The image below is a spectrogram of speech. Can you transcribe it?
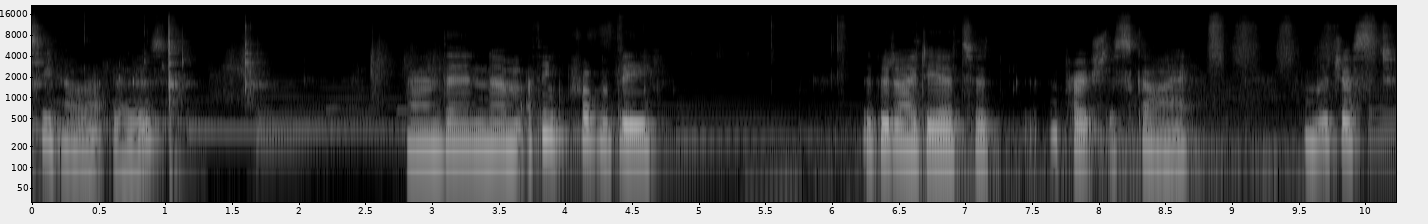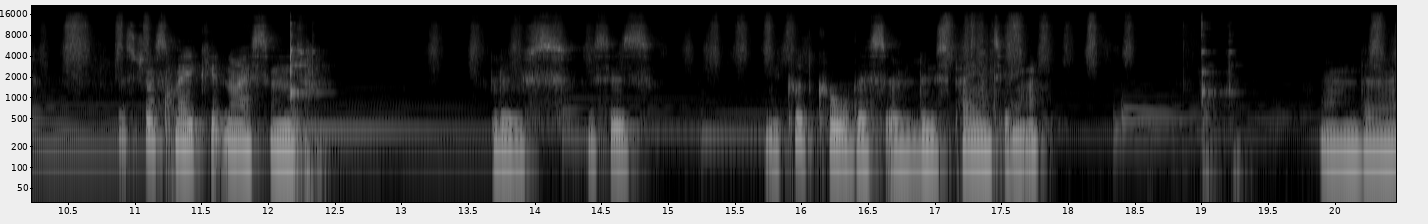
See how that goes. And then um, I think probably a good idea to approach the sky. And we'll just, let's just make it nice and loose. This is, you could call this a loose painting. And uh,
